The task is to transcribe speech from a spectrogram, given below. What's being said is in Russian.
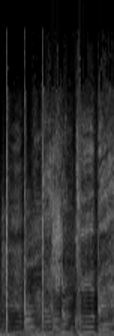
В ночном клубе.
